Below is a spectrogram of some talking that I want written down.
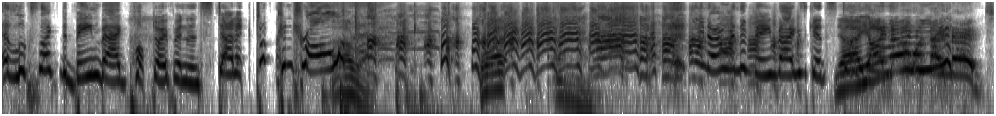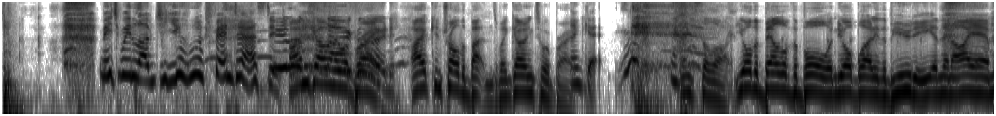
It looks like the beanbag popped open and static took control. All right. Right. you know when the beanbags get stuck. Yeah, yeah, I all know over what they meant. Mitch, we loved you. You looked fantastic. I'm going so to a break. good. I control the buttons. We're going to a break. Okay. Thanks a lot. You're the belle of the ball and you're bloody the beauty, and then I am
